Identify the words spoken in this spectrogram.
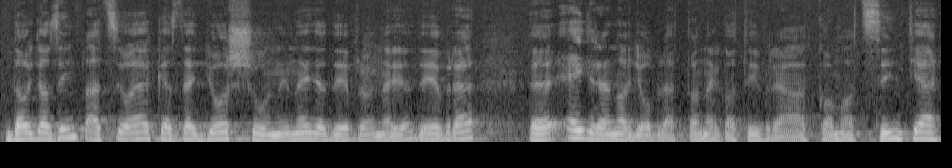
De hogy az infláció elkezdett gyorsulni negyedévről negyedévre, egyre nagyobb lett a negatív reálkamat szintje,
